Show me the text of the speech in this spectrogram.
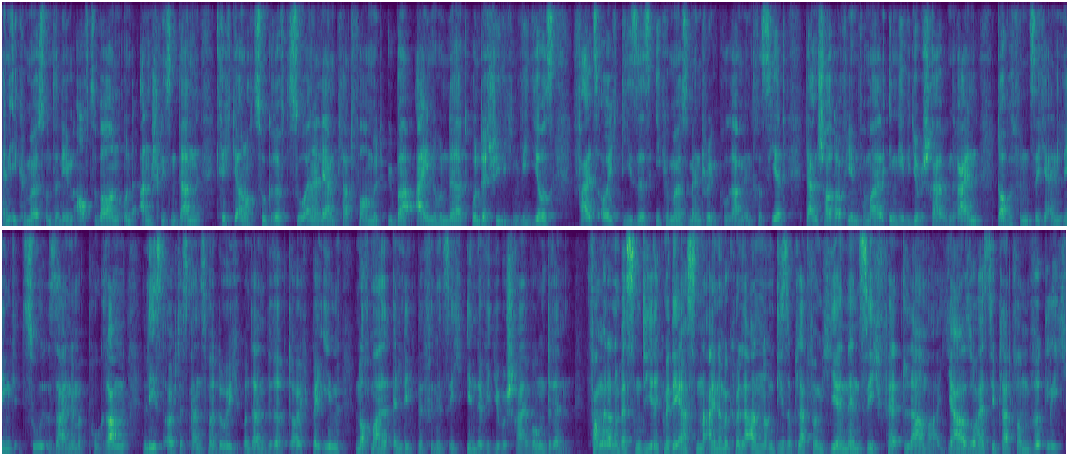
ein E-Commerce Unternehmen aufzubauen und anschließend dann kriegt ihr auch noch Zugriff zu einer Lernplattform mit über 100 unterschiedlichen Videos. Falls euch dieses E-Commerce Mentoring Programm interessiert, dann schaut auf jeden Fall mal in die Videobeschreibung rein. Dort befindet sich ein Link zu seinem Programm. Lest euch das Ganze mal durch und dann bewirbt euch bei ihm. Nochmal, ein Link befindet sich in der Videobeschreibung drin. Fangen wir dann am besten direkt mit der ersten Einnahmequelle an und diese Plattform hier nennt sich Fat Llama. Ja, so heißt die Plattform wirklich.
